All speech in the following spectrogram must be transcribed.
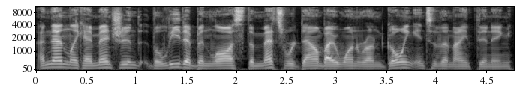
And then, like I mentioned, the lead had been lost. The Mets were down by one run going into the ninth inning,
